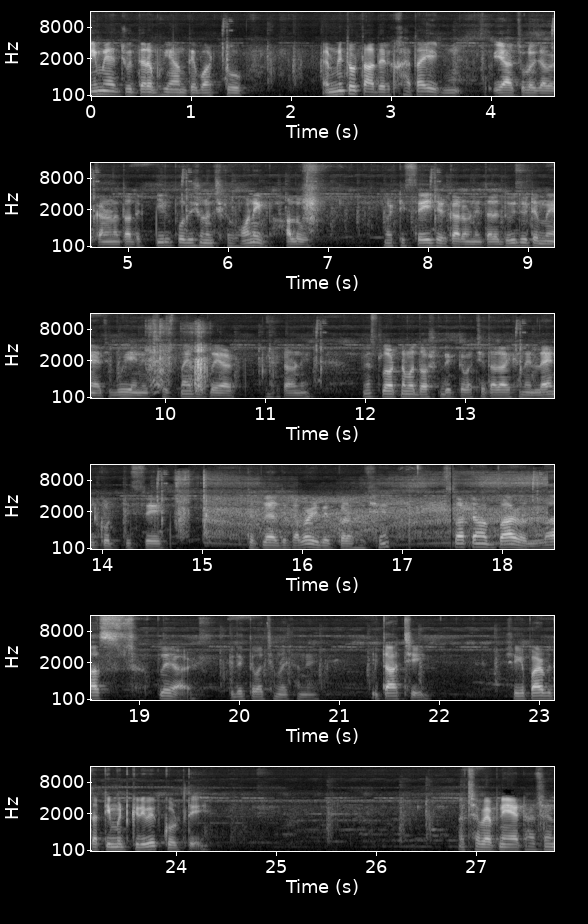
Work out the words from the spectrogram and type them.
এই ম্যাচ যদি তারা ভুয়ে আনতে পারতো, এমনিতেও তাদের খাতায় ইয়া চলে যাবে কারণ তাদের কিল পজিশনে ছিল অনেক ভালো। একটি সেইজের কারণে তারা দুই দুইটা ম্যাচ বুয়ে এনেছে স্নাইপার প্লেয়ার কারণে। স্লট নাম্বার দশকে দেখতে পাচ্ছি, তারা এখানে ল্যান্ড করতেছে। প্লেয়ারদেরকে আবার রিভেভ করা হয়েছে। স্লট নাম্বার বারো লাস্ট প্লেয়ার দেখতে পাচ্ছি আমরা এখানে ইতাচি সে কি পারবে তার টিমমেটকে রিভেভ করতে? আচ্ছা ভাই, আপনি আছেন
